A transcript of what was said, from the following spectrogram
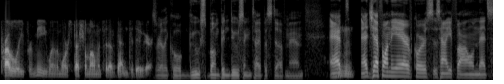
probably for me one of the more special moments that I've gotten to do here. It's really cool, goosebump inducing type of stuff, man. At Mhm. at Geoff on the air, of course, is how you follow him. That's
